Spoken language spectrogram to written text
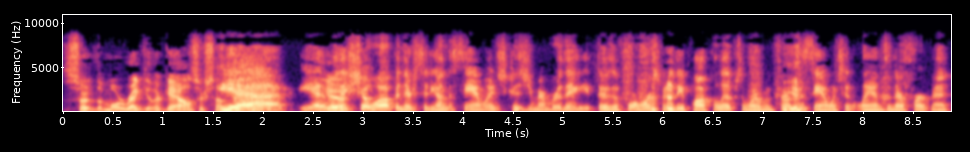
sort of the more regular gals or something. yeah, like yeah, Yeah. Where they show up and they're sitting on the sandwich because you remember they there's a four horsemen of the apocalypse and one of them throws Yeah. a sandwich and lands in their apartment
